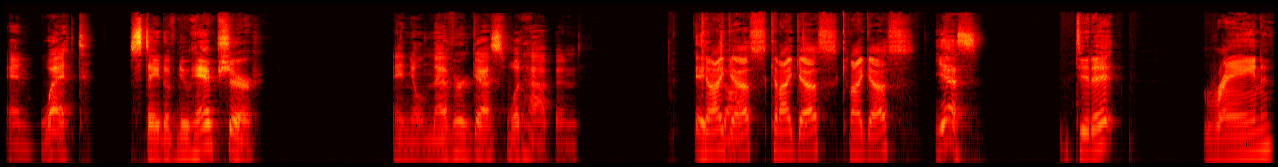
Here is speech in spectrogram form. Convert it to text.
and wet state of New Hampshire. And you'll never guess what happened. It Can I got- guess? Can I guess? Can I guess? Yes, Did it rain?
